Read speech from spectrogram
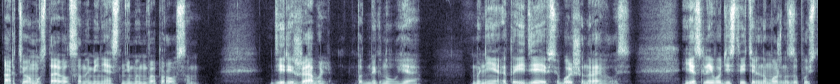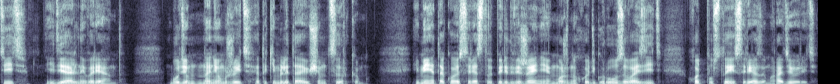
Артем уставился на меня с немым вопросом. «Дирижабль», — подмигнул я. Мне эта идея все больше нравилась. Если его действительно можно запустить, идеальный вариант. Будем на нем жить этаким летающим цирком. Имея такое средство передвижения, можно хоть грузы возить, хоть пустые срезы мародерить.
